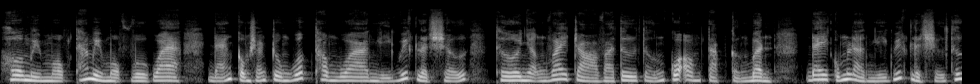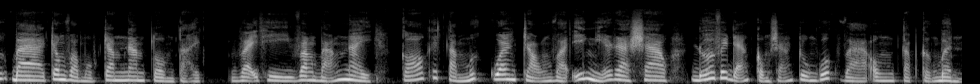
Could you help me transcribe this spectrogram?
hôm 11 tháng 11 vừa qua, Đảng Cộng sản Trung Quốc thông qua nghị quyết lịch sử thừa nhận vai trò và tư tưởng của ông Tập Cận Bình. Đây cũng là nghị quyết lịch sử thứ ba trong vòng 100 năm tồn tại. Vậy thì văn bản này có cái tầm mức quan trọng và ý nghĩa ra sao đối với Đảng Cộng sản Trung Quốc và ông Tập Cận Bình?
